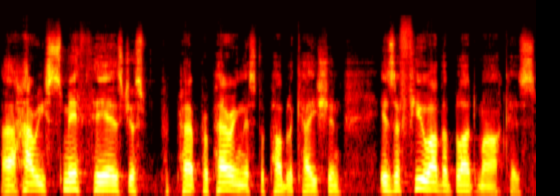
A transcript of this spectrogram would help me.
uh, Harry Smith here is just pre preparing this for publication, is a few other blood markers.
